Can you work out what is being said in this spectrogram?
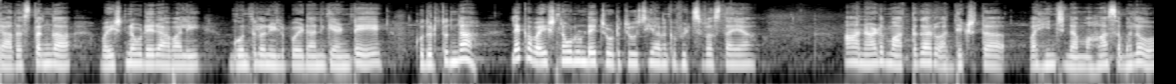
చాదస్తంగా వైష్ణవుడే రావాలి గొంతులో నీళ్ళు పోయడానికి అంటే కుదురుతుందా? లేక వైష్ణవుడు ఉండే చోటు చూసి ఆమెకు ఫిట్స్ వస్తాయా? ఆనాడు మా అత్తగారు అధ్యక్షత వహించిన మహాసభలో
